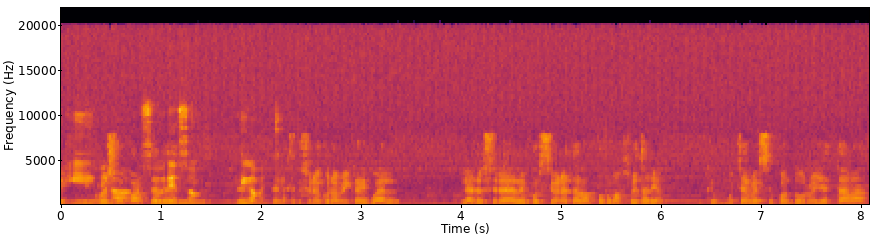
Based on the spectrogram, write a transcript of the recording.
incluso aparte de la situación económica, igual la tercera edad de por sí una etapa un poco más solitaria. Porque muchas veces cuando uno ya está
